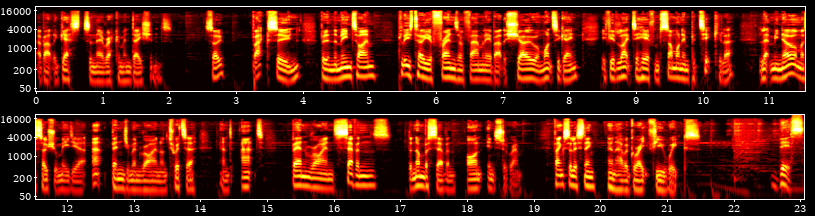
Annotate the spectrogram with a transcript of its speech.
about the guests and their recommendations. So, back soon, but in the meantime, please tell your friends and family about the show. And once again, if you'd like to hear from someone in particular, let me know on my social media at Benjamin Ryan on Twitter and at Ben Ryan Sevens, the number seven, on Instagram. Thanks for listening and have a great few weeks. This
